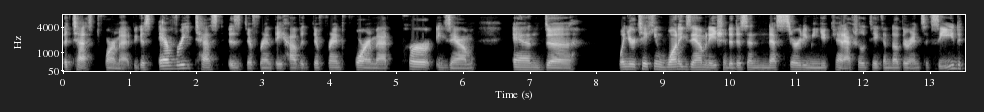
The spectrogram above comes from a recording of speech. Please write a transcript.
the test format because every test is different. They have a different format per exam. And uh, when you're taking one examination, that doesn't necessarily mean you can actually take another and succeed.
